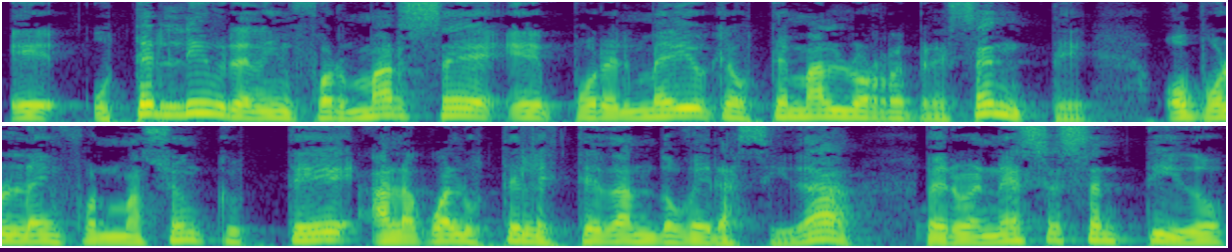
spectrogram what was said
eh, usted es libre de informarse eh, por el medio que a usted más lo represente o por la información que usted a la cual usted le esté dando veracidad. Pero en ese sentido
